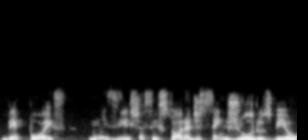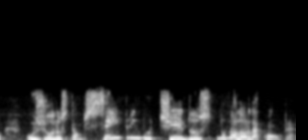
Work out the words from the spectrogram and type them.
Depois, não existe essa história de sem juros, viu? Os juros estão sempre embutidos no valor da compra.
